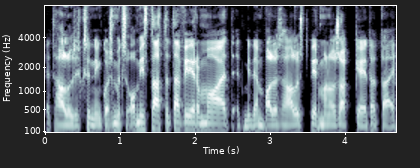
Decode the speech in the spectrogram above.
et haluaisitko se niin kuin esimerkiksi omistaa tätä firmaa, että et miten paljon sä haluaisit firman osakkeita tai,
